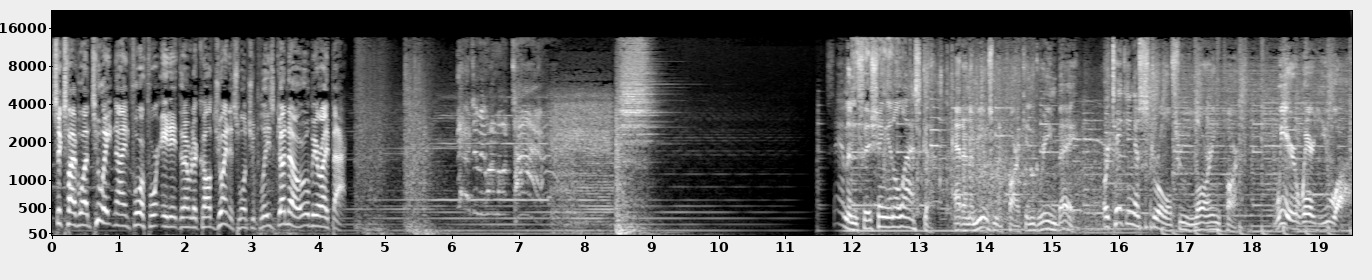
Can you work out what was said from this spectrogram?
651 289 4488, the number to call. Join us, won't you please? Go no, we'll be right back. Give it to me one more time. Salmon fishing in Alaska, at an amusement park in Green Bay, or taking a stroll through Loring Park. We're where you are.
